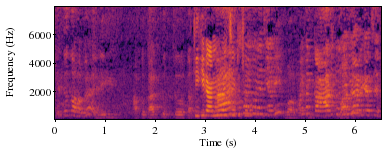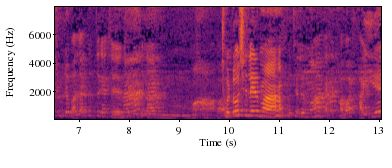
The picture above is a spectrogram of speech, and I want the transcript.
খেতে তো হবে এই কি কি রান্না হয়েছে একটু চলো। করেছি আমি। বাবা, কাজ করি বাজার গেছে ছুটে বাজার করতে গেছে ছোট ছেলের মা ছোট ছেলের মা। ছোট ছেলের মা তাকে খাবার খাইয়ে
